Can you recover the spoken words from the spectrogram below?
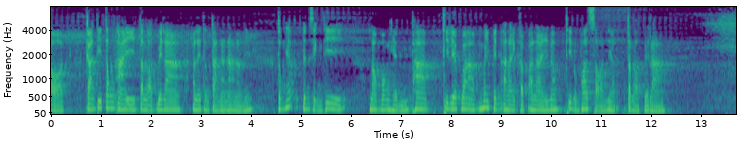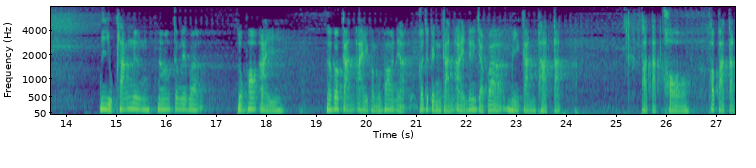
ลอด การที่ต้องไอตลอดเวลาอะไรต่างๆ นานาเหล่านี้ ตรงเนี้ยเป็นสิ่งที่เรามองเห็นภาพที่เรียกว่าไม่เป็นอะไรกับอะไรเนาะที่หลวงพ่อสอนเนี่ยตลอดเวลา มีอยู่ครั้งหนึ่งเนาะต้องเรียกว่า หลวงพ่อไอ แล้วก็การไอของหลวงพ่อเนี่ย ก็จะเป็นการไอเนื่องจากว่ามีการผ่าตัด ผ่าตัดคอพอผ่าตัด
